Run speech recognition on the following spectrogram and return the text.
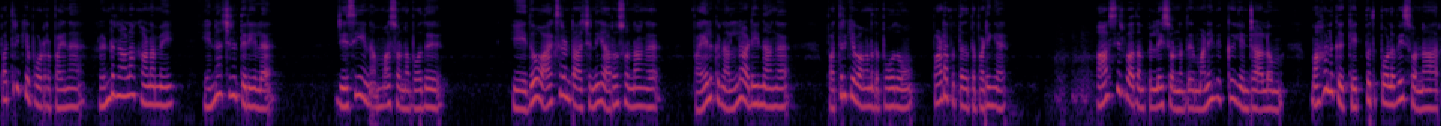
பத்திரிக்கை போடுற பையனை ரெண்டு நாளாக காணாமே என்னாச்சுன்னு தெரியல. ஜெசியின் அம்மா சொன்னபோது ஏதோ ஆக்சிடெண்ட் ஆச்சுன்னு யாரோ சொன்னாங்க. பயலுக்கு நல்லா அடினாங்க. பத்திரிக்கை வாங்கினது போதும். பாடப்புத்தகத்தை படிங்க. ஆசீர்வாதம் பிள்ளை சொன்னது மனைவிக்கு என்றாலும் மகளுக்கு கேட்பது போலவே சொன்னார்.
